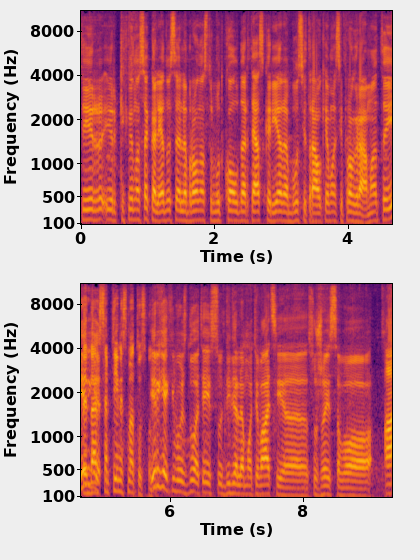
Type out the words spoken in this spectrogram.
Tai ir, ir kiekvienose kalėdose Lebronas turbūt, kol dar tęs karjerą, bus įtraukiamas į programą. Tai, Tai dar irgi, septynis metus. irgi akivaizdu ateis su didelė motivacija sužais savo A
